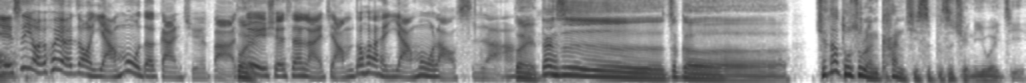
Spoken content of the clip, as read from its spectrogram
也是有会有一种仰慕的感觉吧？对于学生来讲，我们都会很仰慕老师啊。对，但是这个绝大多数人看其实不是权力位阶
